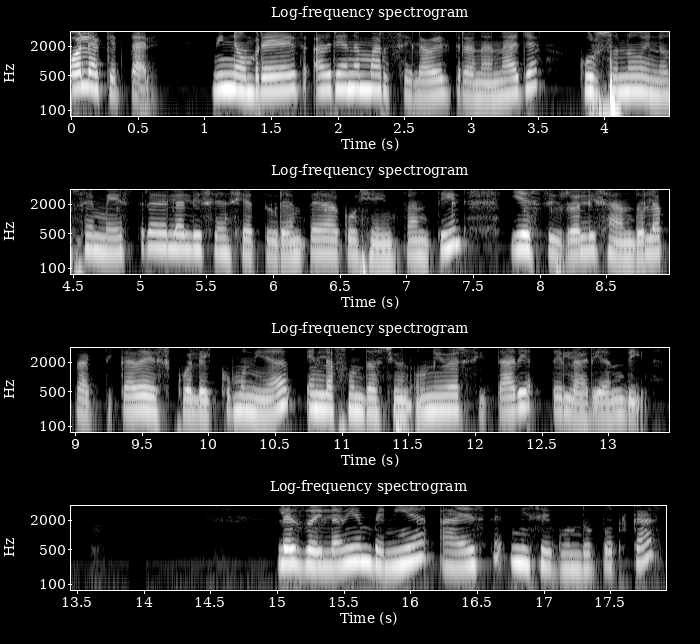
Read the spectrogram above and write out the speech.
Hola, ¿qué tal? Mi nombre es Adriana Marcela Beltrán Anaya, curso noveno semestre de la licenciatura en Pedagogía Infantil y estoy realizando la práctica de escuela y comunidad en la Fundación Universitaria del Área Andina. Les doy la bienvenida a este mi segundo podcast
